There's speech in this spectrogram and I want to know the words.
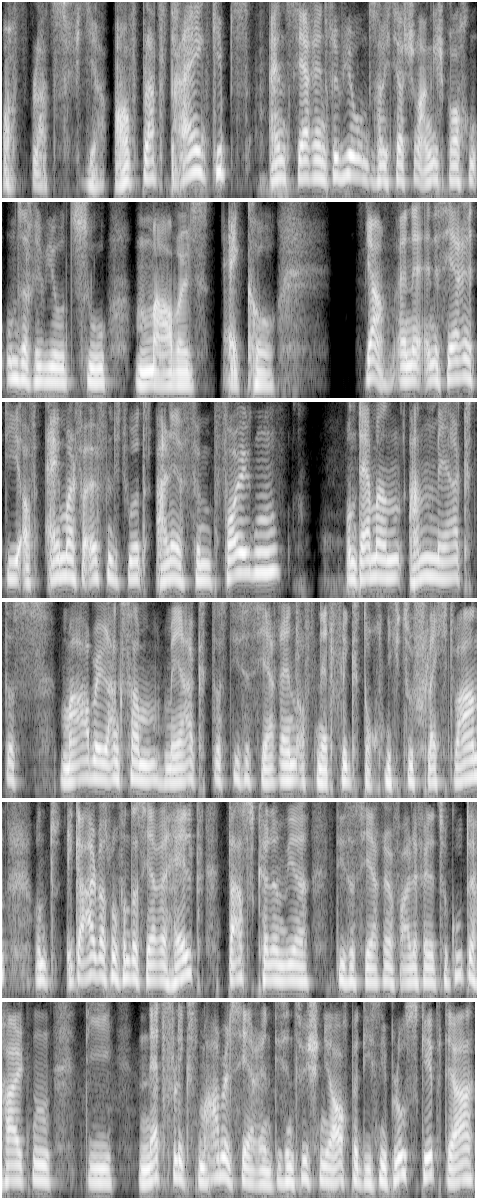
auf Platz 4. Auf Platz 3 gibt's ein Serienreview und das habe ich zuerst schon angesprochen, unser Review zu Marvel's Echo. Ja, eine, eine Serie, die auf einmal veröffentlicht wurde, alle fünf Folgen, und der man anmerkt, dass Marvel langsam merkt, dass diese Serien auf Netflix doch nicht so schlecht waren. Und egal, was man von der Serie hält, das können wir dieser Serie auf alle Fälle zugute halten. Die Netflix Marvel Serien, die es inzwischen ja auch bei Disney Plus gibt, ja,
